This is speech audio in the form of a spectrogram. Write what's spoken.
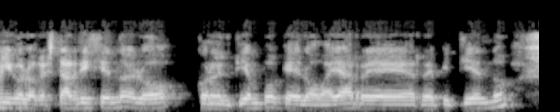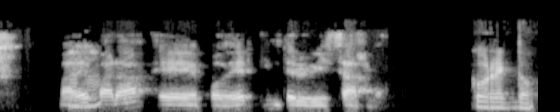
Y con lo que estás diciendo, y luego con el tiempo que lo vayas repitiendo, ¿vale? Para eh, poder interiorizarlo. Correcto.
